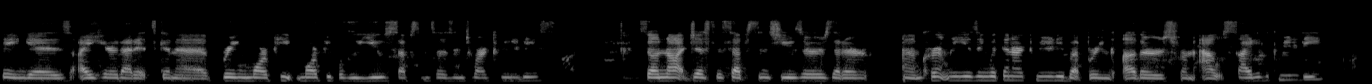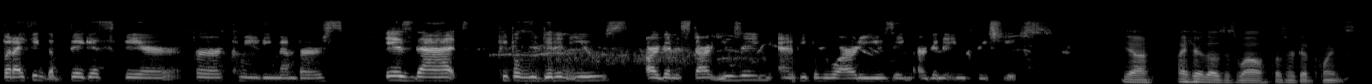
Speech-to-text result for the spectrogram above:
thing is i hear that it's going to bring more people more people who use substances into our communities. So not just the substance users that are um, currently using within our community but bring others from outside of the community but i think the biggest fear for community members is that people who didn't use are going to start using and people who are already using are going to increase use yeah i hear those as well those are good points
